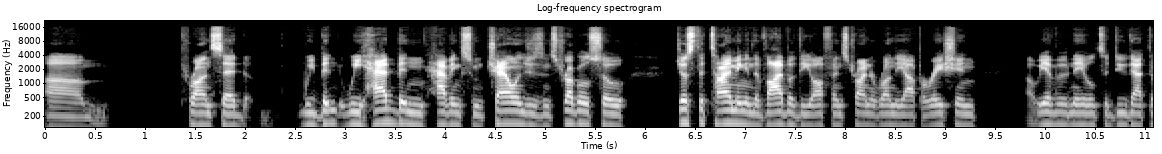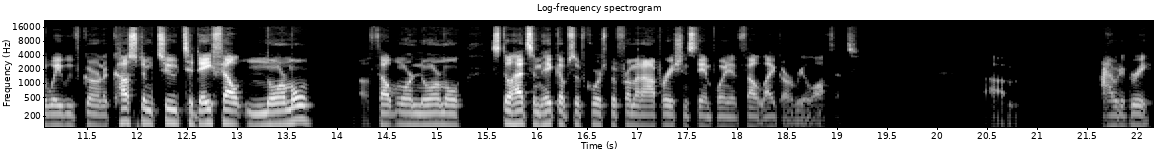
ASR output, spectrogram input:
Um, said we've been we had been having some challenges and struggles, so just the timing and the vibe of the offense trying to run the operation, uh, we haven't been able to do that the way we've grown accustomed to. Today felt normal, uh, felt more normal. Still had some hiccups, of course, but from an operation standpoint, it felt like our real offense. Um, I would agree.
